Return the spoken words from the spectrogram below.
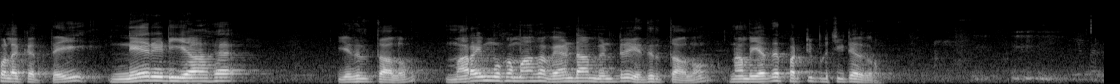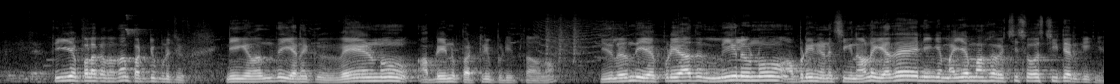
பழக்கத்தை நேரடியாக எதிர்த்தாலும் மறைமுகமாக வேண்டாம் என்று எதிர்த்தாலும் நாம் எதை பற்றி பிடிச்சிக்கிட்டே இருக்கிறோம்? தீய பழக்கத்தை தான் பற்றி பிடிச்சி நீங்கள் வந்து எனக்கு வேணும் அப்படின்னு பற்றி பிடித்தாலும் இதிலிருந்து எப்படியாவது மீளணும் அப்படின்னு நினச்சிங்கனாலும் எதை நீங்கள் மையமாக வச்சு சோசிச்சுக்கிட்டே இருக்கீங்க?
